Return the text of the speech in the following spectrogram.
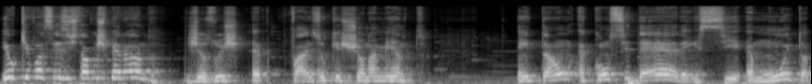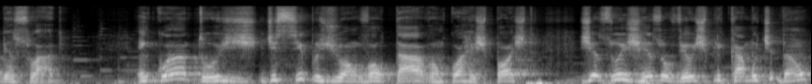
E o que vocês estavam esperando? Jesus é, faz o questionamento. Então, é, considerem-se é muito abençoado. Enquanto os discípulos de João voltavam com a resposta, Jesus resolveu explicar à multidão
